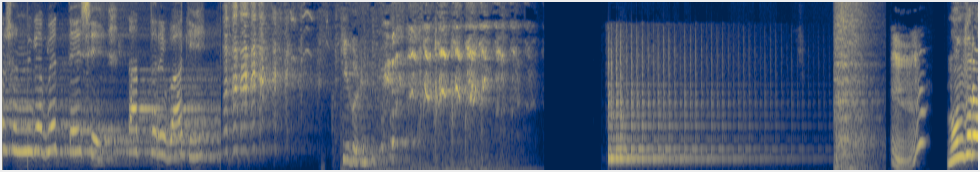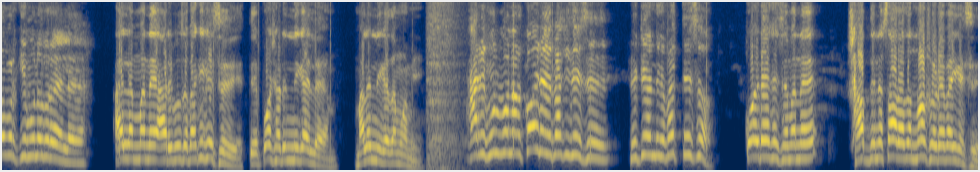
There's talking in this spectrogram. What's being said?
নিয়ে এসে তাড়াতাড়ি বাকি মঞ্জুর আবার কি মনে করে এলে আইলাম মানে আরি বলতে বাকি গেছে তে পয়সাটা নিয়ে আইলাম মালের নিয়ে যাব আমি আরে ফুল বোনার কয় রে বাকি গেছে রিটার্ন দিকে বাইতে এসো কয় টাকা খাইছে মানে সাত দিনে চার হাজার নশো টাকা পাই গেছে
